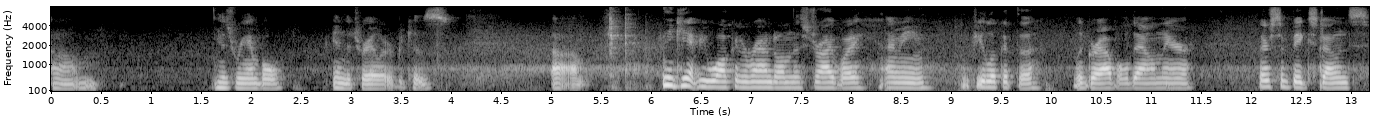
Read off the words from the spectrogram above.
um, his ramble in the trailer because um, he can't be walking around on this driveway. I mean, if you look at the the gravel down there. There's some big stones.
